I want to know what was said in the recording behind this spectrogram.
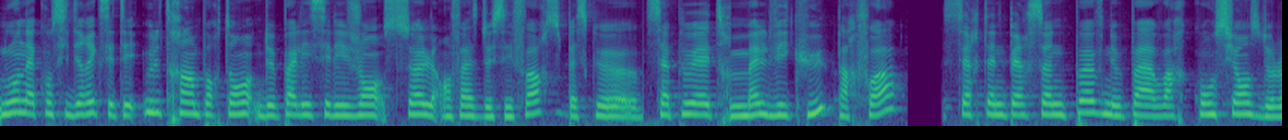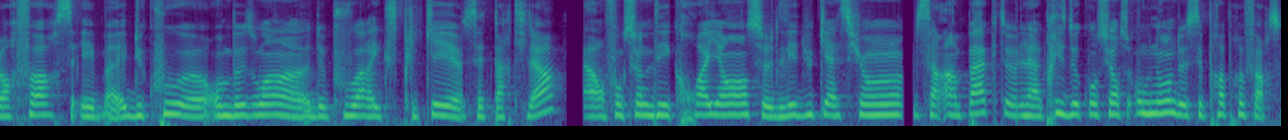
Nous, on a considéré que c'était ultra important de ne pas laisser les gens seuls en face de ces forces parce que ça peut être mal vécu parfois. Certaines personnes peuvent ne pas avoir conscience de leurs forces et, bah, et du coup ont besoin de pouvoir expliquer cette partie-là. En fonction des croyances, de l'éducation, ça impacte la prise de conscience ou non de ses propres forces.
